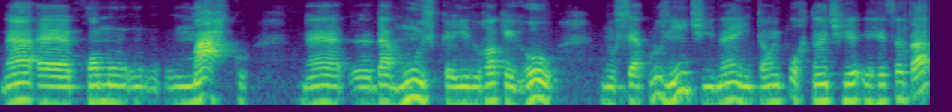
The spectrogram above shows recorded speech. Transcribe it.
né, é, como um, um marco né, da música e do rock and roll no século XX, né? Então é importante ressaltar.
